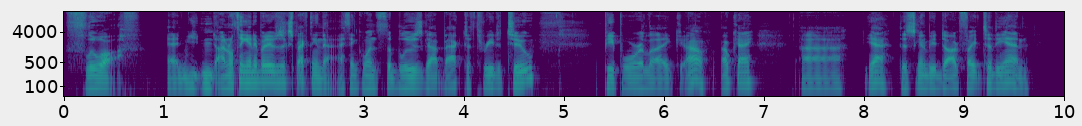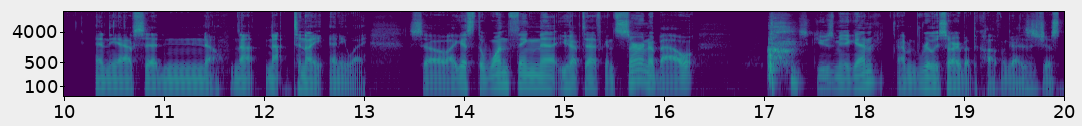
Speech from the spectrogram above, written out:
flew off. And I don't think anybody was expecting that. I think once the Blues got back to three to two, people were like, "Oh, okay, uh, yeah, this is gonna be a dogfight to the end." And the Avs said, "No, not not tonight, anyway." So I guess the one thing that you have to have concern about, excuse me again, I'm really sorry about the coughing, guys. It's just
